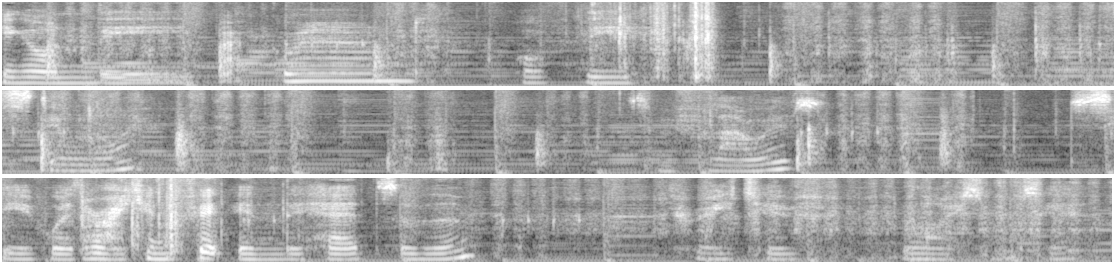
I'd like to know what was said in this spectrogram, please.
On the background of the still life. Some flowers see if whether I can fit in the heads of them. Creative license here.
